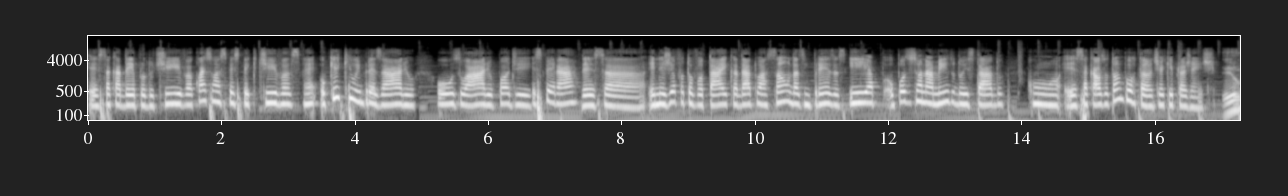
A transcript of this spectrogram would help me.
essa cadeia produtiva? Quais são as perspectivas? Né? O que, que o empresário o usuário pode esperar dessa energia fotovoltaica, da atuação das empresas e a, o posicionamento do Estado com essa causa tão importante aqui para gente? Eu,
